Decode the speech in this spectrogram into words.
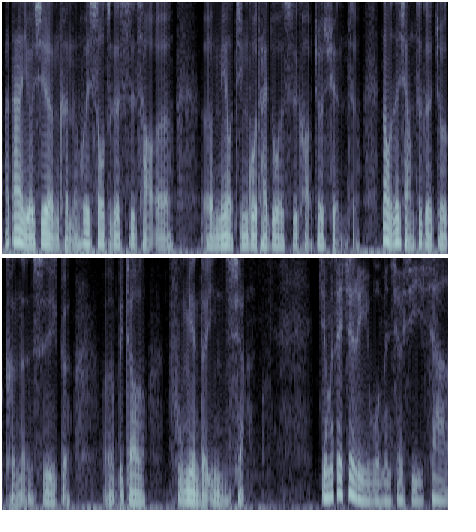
啊。当然，有些人可能会受这个思潮而而没有经过太多的思考就选择。那我在想，这个就可能是一个呃比较负面的影响。节目在这里，我们休息一下，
